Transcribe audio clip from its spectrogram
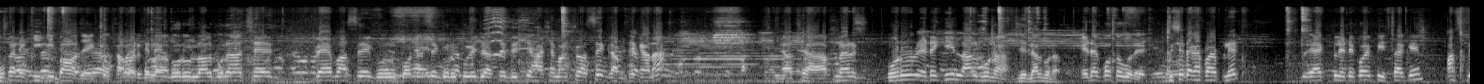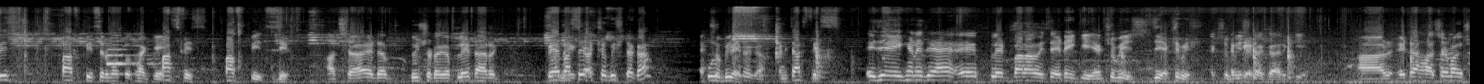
দোকানে কি কি পাওয়া যায় একটু খাবার এখানে গরুর লাল বোনা আছে ক্র্যাব আছে গরুর বট আছে গরুর কুলিজ আছে দেশি হাঁসের মাংস আছে গ্রাম থেকে আনা আচ্ছা আপনার গরুর এটা কি লাল বোনা জি লাল বোনা এটা কত করে? দুশো টাকা পার প্লেট এক প্লেটে কয় পিস থাকে? পাঁচ পিস পাঁচ পিসের মতো থাকে। পাঁচ পিস পাঁচ পিস জি। আচ্ছা এটা দুইশো টাকা প্লেট আর ক্র্যাব আছে একশো বিশ টাকা। একশো বিশ। টাকা। মানে চার পিস এই যে এখানে যে প্লেট বাড়া হয়েছে এটাই কি? একশো বিশ? জি একশো বিশ। একশো বিশ টাকা আর কি। আর এটা হাঁসের মাংস?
